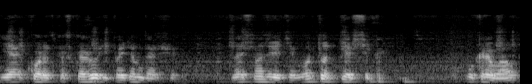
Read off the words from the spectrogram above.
я коротко скажу и пойдем дальше. Значит, смотрите, вот тот персик укрывал,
